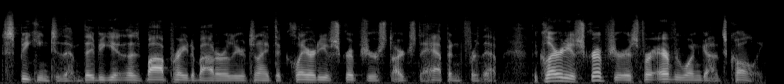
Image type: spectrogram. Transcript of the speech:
speaking to them. They begin, as Bob prayed about earlier tonight, the clarity of Scripture starts to happen for them. The clarity of Scripture is for everyone God's calling.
